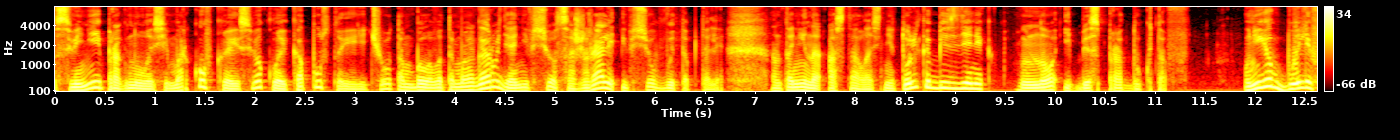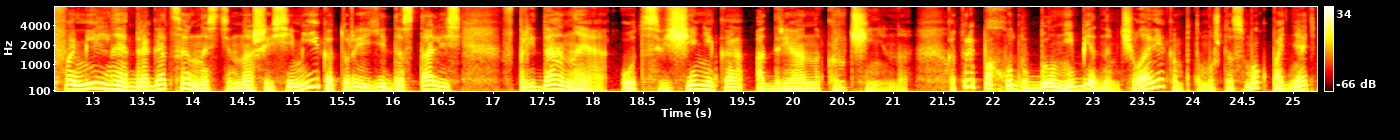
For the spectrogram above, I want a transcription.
свиней прогнулась и морковка, и свекла, и капуста, и чего там было в этом огороде, они все сожрали и все вытоптали. Антонина осталась не только без денег, но и без продуктов. У нее были фамильные драгоценности нашей семьи, которые ей достались в приданное от священника Адриана Кручинина, который, походу, был не бедным человеком, потому что смог поднять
